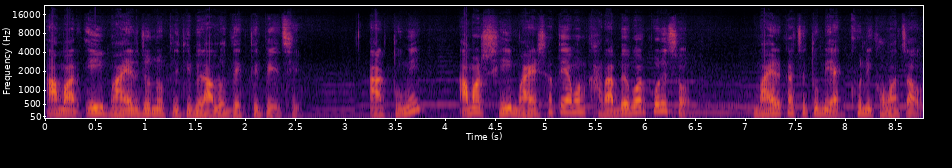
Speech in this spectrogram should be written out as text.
আমার এই মায়ের জন্য পৃথিবীর আলো দেখতে পেয়েছি। আর তুমি আমার সেই মায়ের সাথে এমন খারাপ ব্যবহার করেছ? মায়ের কাছে তুমি এক্ষুনি ক্ষমা চাও।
